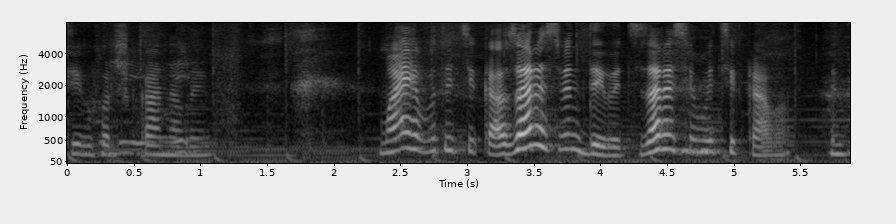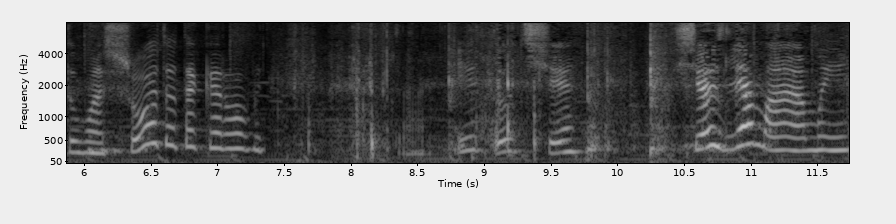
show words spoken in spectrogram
Пів горшка налив. Має бути цікаво. Зараз він дивиться, зараз йому цікаво. Він думає, що то таке робить. І тут ще щось для мами.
